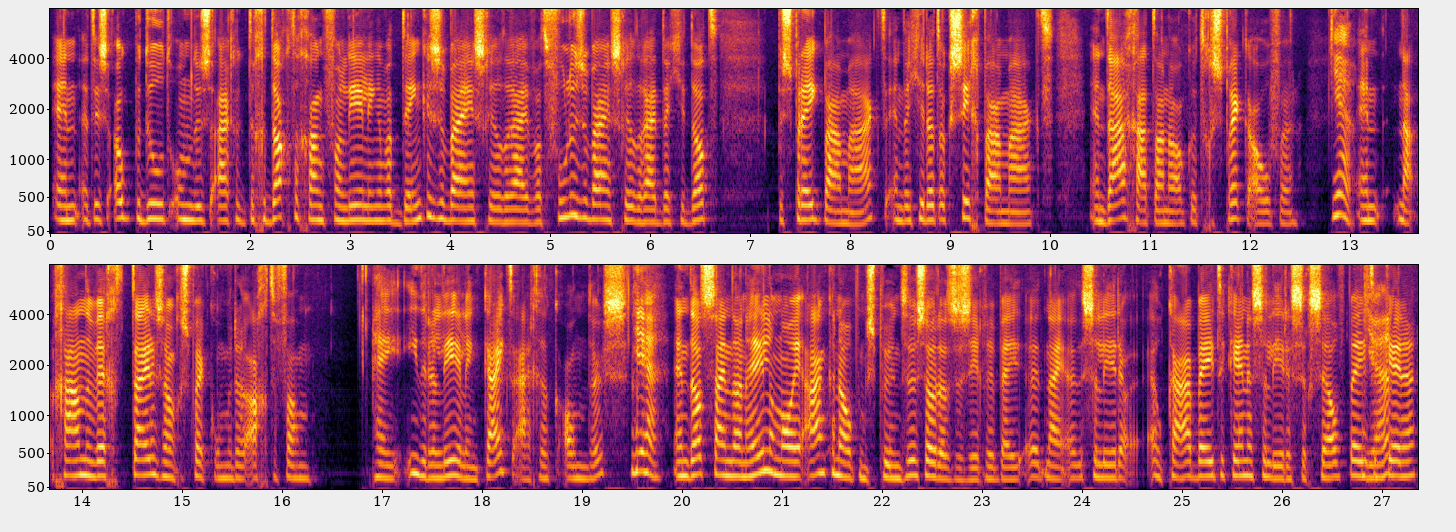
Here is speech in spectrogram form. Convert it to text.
En het is ook bedoeld om dus eigenlijk de gedachtegang van leerlingen, wat denken ze bij een schilderij, wat voelen ze bij een schilderij, dat je dat bespreekbaar maakt en dat je dat ook zichtbaar maakt. En daar gaat dan ook het gesprek over. Ja. En nou, gaandeweg tijdens zo'n gesprek kom je erachter van... hey, iedere leerling kijkt eigenlijk anders. Ja. En dat zijn dan hele mooie aanknopingspunten... zodat ze zich weer... Be- eh, nou ja, ze leren elkaar beter kennen, ze leren zichzelf beter kennen...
